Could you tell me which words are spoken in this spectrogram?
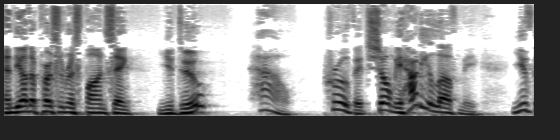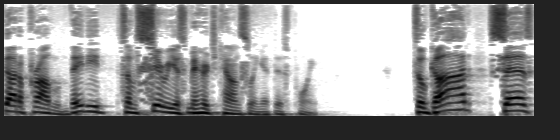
and the other person responds saying, You do? How? Prove it. Show me. How do you love me? you've got a problem. They need some serious marriage counseling at this point. So God says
